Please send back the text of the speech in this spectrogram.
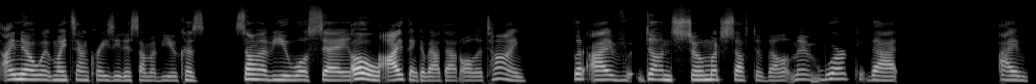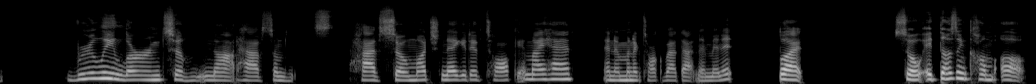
I know it might sound crazy to some of you because some of you will say, Oh, I think about that all the time. But I've done so much self development work that I've really learned to not have some have so much negative talk in my head and I'm going to talk about that in a minute but so it doesn't come up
